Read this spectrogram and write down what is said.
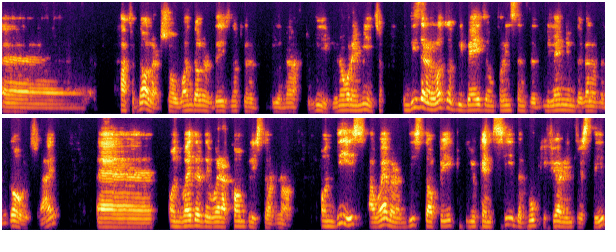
uh, half a dollar. So one dollar a day is not going to be enough to live. You know what I mean? So and these are a lot of debates on, for instance, the Millennium Development Goals, right? Uh, on whether they were accomplished or not. On this, however, on this topic, you can see the book if you are interested,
